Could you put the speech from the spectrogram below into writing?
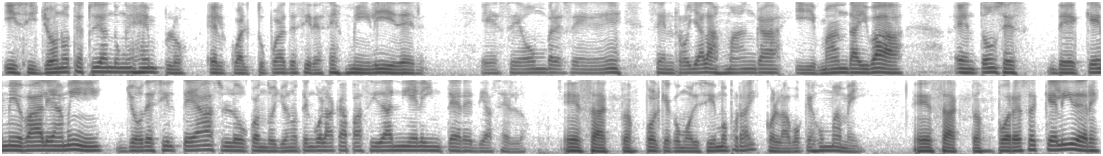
Y si yo no te estoy dando un ejemplo, el cual tú puedas decir, ese es mi líder, ese hombre se, se enrolla las mangas y manda y va, entonces ¿de qué me vale a mí yo decirte hazlo cuando yo no tengo la capacidad ni el interés de hacerlo? Exacto. Porque como decimos por ahí, con la boca es un mamey. Exacto. Por eso es que líderes,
